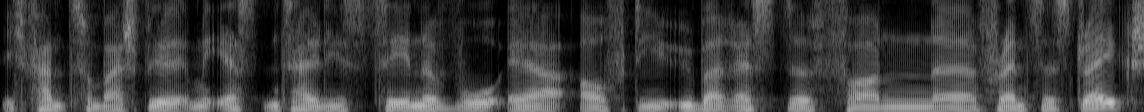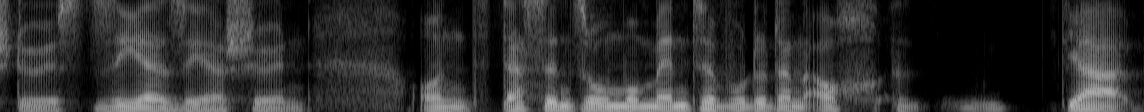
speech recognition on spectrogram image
Ich fand zum Beispiel im ersten Teil die Szene, wo er auf die Überreste von äh, Francis Drake stößt, sehr, sehr schön. Und das sind so Momente, wo du dann auch äh, ja,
